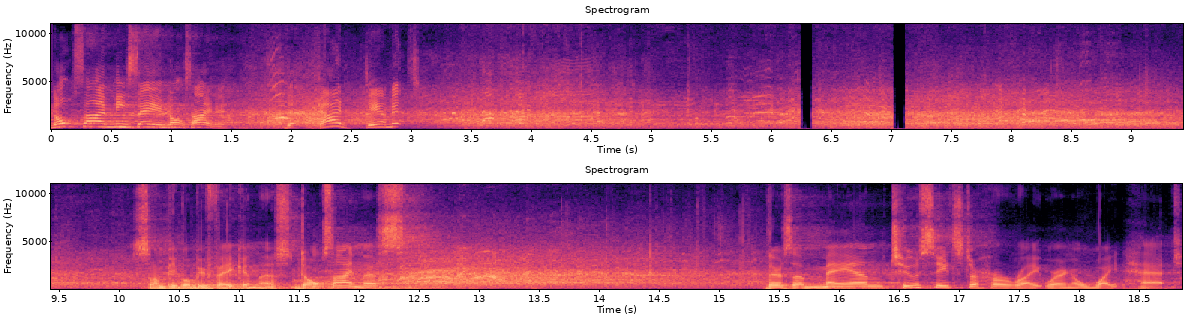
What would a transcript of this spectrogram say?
don't sign me saying don't sign it. God damn it. Some people be faking this. Don't sign this. There's a man two seats to her right wearing a white hat.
